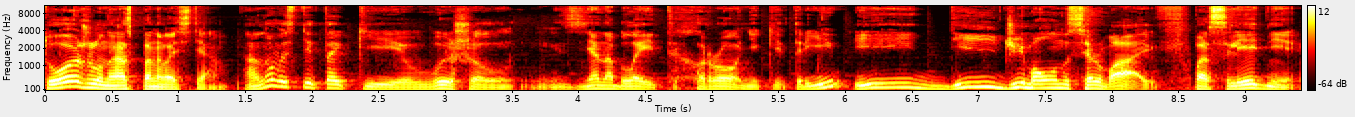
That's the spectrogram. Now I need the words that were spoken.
Тоже у нас по новостям. А новости такие. Вышел Xenoblade Хроники 3 и Digimon Survive. Последний,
